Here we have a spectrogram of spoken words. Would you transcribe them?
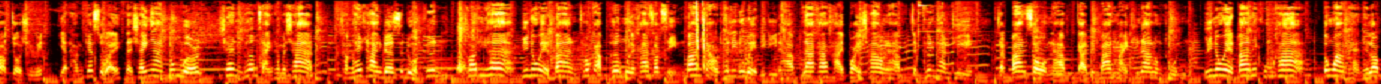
ตอบโจทย์ชีวิต อย่าทำแค่สวย แต่ใช้งานต้องเวิร์กเช่น เพิ่มแสงธรรมชาติทำให้ทางเดินสะดวกขึ้น ข้อที่5รีโนเวทบ้านเท่ากับเพิ่มมูลค่าทรัพย์สิน บ้านเก่าถ้ารีโนเวทดีๆนะครับ ราคาขายปล่อยเช่านะครับ จะขึ้นทันที จากบ้านโทมนะครับ กลายเป็นบ้านใหม่ที่น่าลงทุนรีโนเวทบ้านให้คุ้มค่า ต้องวางแผนให้รอบ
